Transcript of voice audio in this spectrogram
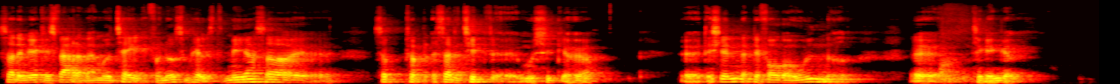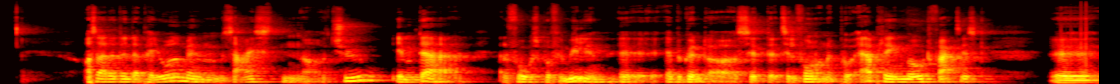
så er det virkelig svært at være modtagelig for noget som helst mere, så, øh, så, så, så er det tit øh, musik, jeg hører. Øh, det er sjældent, at det foregår uden noget øh, til gengæld. Og så er der den der periode mellem 16 og 20, jamen der er der fokus på familien. Øh, jeg begyndte at sætte telefonerne på airplane mode faktisk, øh,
